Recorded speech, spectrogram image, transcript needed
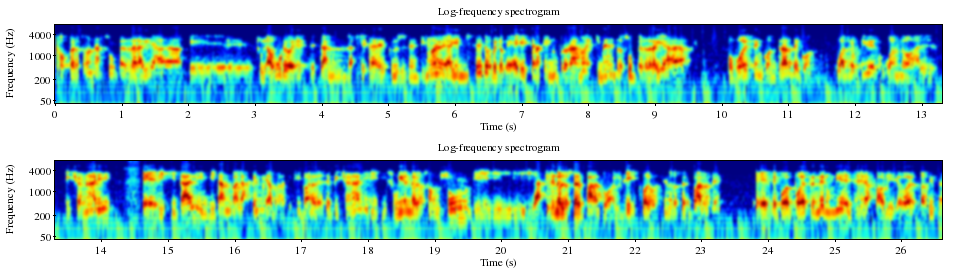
dos personas súper dragueadas, que su laburo es, están en la fiesta del Cruz 69 ahí en Niceto, pero que ahí están haciendo un programa de vestimenta súper dragueada, o podés encontrarte con cuatro pibes jugando al Pictionary eh, digital, invitando a la gente a participar de ese Pictionary y, subiéndolos a un Zoom y, haciéndolos ser parte, o al disco, o haciéndolos ser parte. Eh, te podés, prender un día y tener a Fabricio Berto haciendo,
